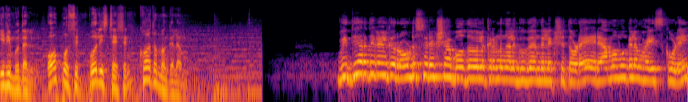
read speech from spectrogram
ഇനി മുതൽ ഓപ്പോസിറ്റ് പോലീസ് സ്റ്റേഷൻ കോതമംഗലം. വിദ്യാർത്ഥികൾക്ക് റോഡ് സുരക്ഷാ ബോധവൽക്കരണം നൽകുക എന്ന ലക്ഷ്യത്തോടെ രാമമംഗലം ഹൈസ്കൂളിൽ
